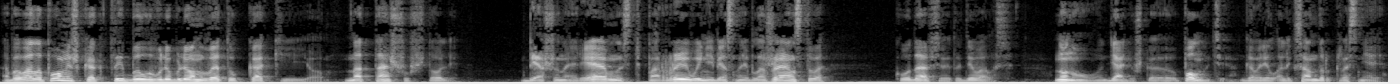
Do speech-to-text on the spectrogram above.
А бывало, помнишь, как ты был влюблен в эту, как ее, Наташу, что ли? Бешеная ревность, порывы, небесное блаженство. Куда все это девалось? Ну-ну, дядюшка, полноте, говорил Александр краснея.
